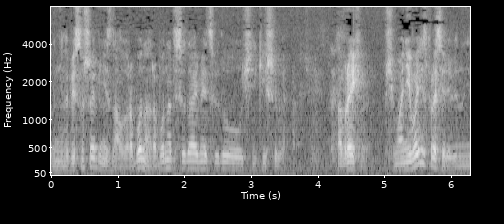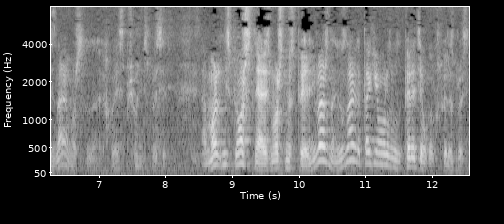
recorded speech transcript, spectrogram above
Не написано, что Рэби не знал. Рабона, Рабона это всегда имеется в виду ученики Шивы. Аврейхи. Почему они его не спросили? Видно, не знаю, может, Хвейс, почему не спросили. А может, не, может снялись, может не успели. Неважно, не узнали, таким образом, перед тем, как успели спросить.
